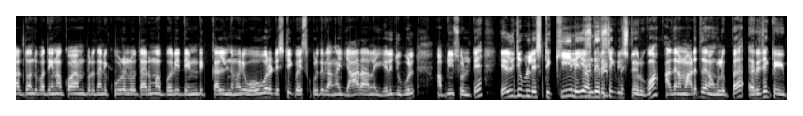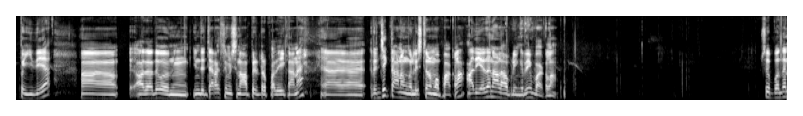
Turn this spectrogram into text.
அடுத்து வந்து பார்த்தீங்கன்னா கோயம்புத்தூர் தாண்டி கூடலூர் தருமபுரி திண்டுக்கல் இந்த மாதிரி ஒவ்வொரு டிஸ்ட்ரிக் வைஸ் கொடுத்துருக்காங்க. யார் யாரெல்லாம் எலிஜிபிள் அப்படின்னு சொல்லிட்டு எலிஜிபிள் லிஸ்ட்டு கீழேயே வந்து ரிஜெக்ட் லிஸ்ட்டும் இருக்கும். அதை நம்ம அடுத்து நான் உங்களுக்கு இப்போ ரிஜெக்ட் இப்போ இதே அதாவது இந்த ஜெராக்ஸ் மிஷின் ஆப்ரேட்டர் பதவிக்கான ரிஜெக்ட் ஆனவங்க லிஸ்ட்டை நம்ம பார்க்கலாம். அது எதனால் அப்படிங்கிறதையும் பார்க்கலாம். ஸோ இப்போ வந்து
